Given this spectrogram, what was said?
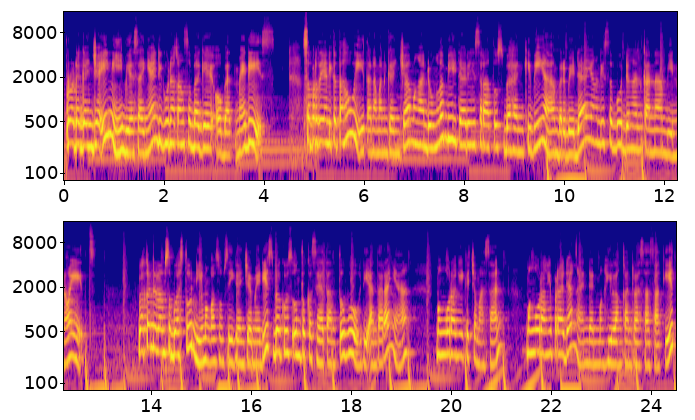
Produk ganja ini biasanya digunakan sebagai obat medis. Seperti yang diketahui, tanaman ganja mengandung lebih dari 100 bahan kimia berbeda yang disebut dengan cannabinoids. Bahkan dalam sebuah studi, mengkonsumsi ganja medis bagus untuk kesehatan tubuh, di antaranya mengurangi kecemasan, mengurangi peradangan dan menghilangkan rasa sakit,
